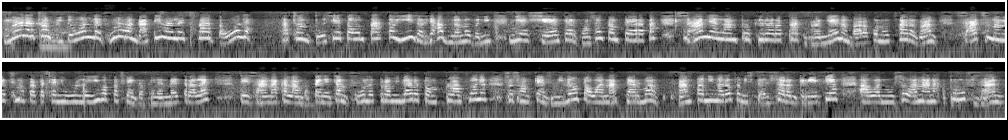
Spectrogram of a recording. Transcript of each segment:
Manana hatrany video an'ilay vola rangahy ty na ilay star daholo a! Fa hatramin'ny dossier tao amin'ny Pac tao iza ry avy nanaova ny ny SG intervention tamin'ny PR Pac? Za nialan'ny procureur Pac za miaina ambarako anao tsara zany. Za tsy mana tsy mampatatra an'io olona io afa-tsy fiangavianan'i Maître Alain. Dia za naka lamba tany an-trano vola trois milliards tao amin'ny plafond ny aho, soixante quinze millions tao anatin'ny armoire. Anontanianareo fa misy belle sœur-n'ny greffier ao Anosy ao hananako porofo zany.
